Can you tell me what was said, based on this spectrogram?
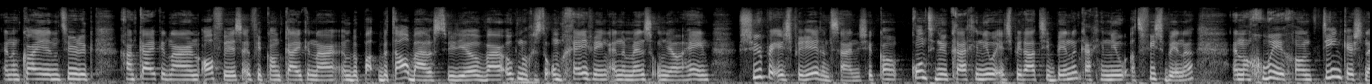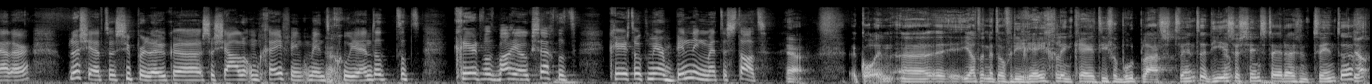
En dan kan je natuurlijk gaan kijken naar een office. Of je kan kijken naar een betaalbare studio. Waar ook nog eens de omgeving en de mensen om jou heen super inspirerend zijn. Dus je kan continu krijg je nieuwe inspiratie binnen, krijg je nieuw advies binnen. En dan groei je gewoon tien keer sneller. Plus je hebt een superleuke sociale omgeving om in te Ja. groeien. En dat, dat creëert, wat Barry ook zegt, dat creëert ook meer binding met de stad. Ja. Eh, Colin, eh, je had het net over die regeling creatieve broedplaats Twente. Die is er sinds 2020. Ja.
